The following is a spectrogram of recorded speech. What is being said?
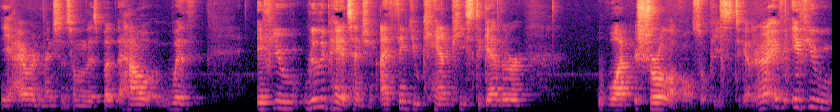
yeah, I already mentioned some of this, but how with, if you really pay attention, I think you can piece together what Sherlock also pieces together. Now, if, if you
